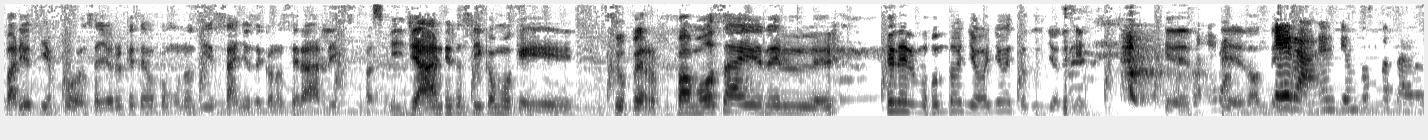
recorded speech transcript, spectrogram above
varios tiempo, o sea, yo creo que tengo como unos 10 años de conocer a Alex. Y Jan es así como que súper famosa en el, en el mundo ñoño, entonces yo dije, ¿que de, dónde- de dónde? Era en tiempos pasados,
